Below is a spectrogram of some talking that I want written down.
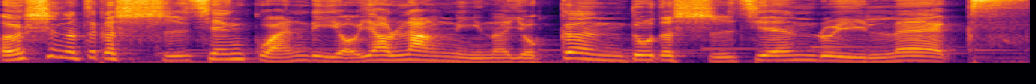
而是呢这个时间管理哦，要让你呢有更多的时间 relax。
